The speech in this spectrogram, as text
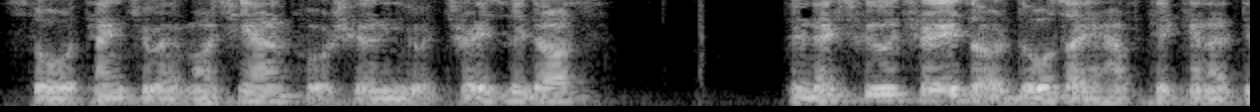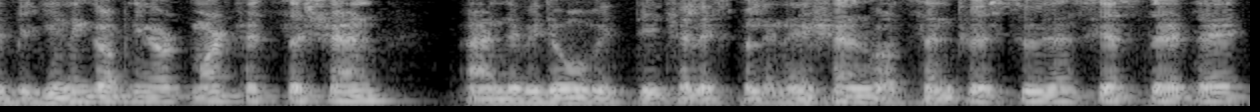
So thank you very much, Jan, for sharing your trades with us. The next few trades are those I have taken at the beginning of New York market session and the video with detailed explanation was sent to students yesterday.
